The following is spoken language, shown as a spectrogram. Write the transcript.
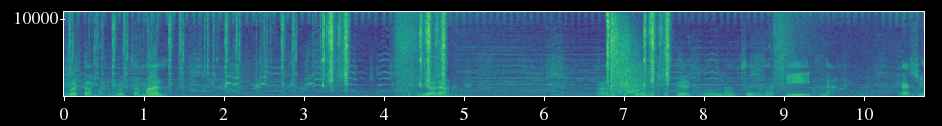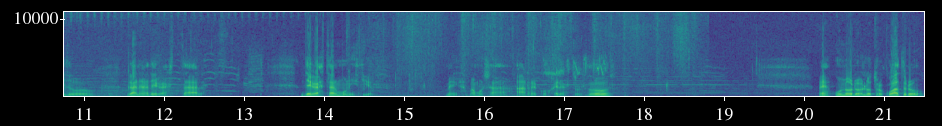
No está mal, no está mal. Y ahora... A ver si podemos hacer un lance de aquí. Nah. Ha sido ganas de gastar... De gastar munición. Venga, vamos a, a recoger estos dos. un oro, el otro cuatro.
